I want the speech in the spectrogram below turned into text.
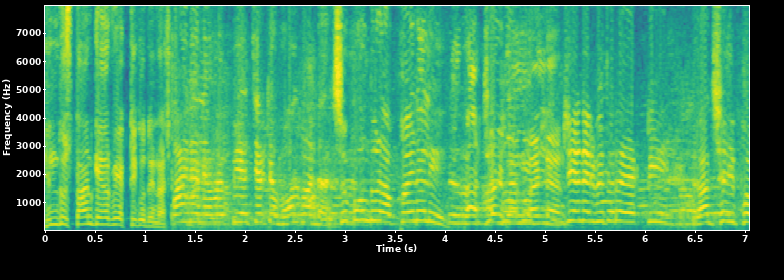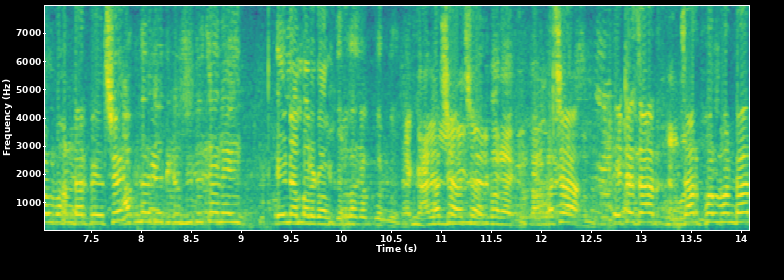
हिंदुस्तान के हर व्यक्ति को देना चाहता ফাইনালি আমরা পেয়েছি একটা ফল ভান্ডার সো বন্ধুরা ফাইনালি ট্রেনের ভিতরে একটি রাজশাহী ফল ভান্ডার পেয়েছে আপনারা যদি কেউ নিতে চান এই এই নাম্বারে কল করুন আচ্ছা আচ্ছা আচ্ছা এটা যার যার ফল ভান্ডার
